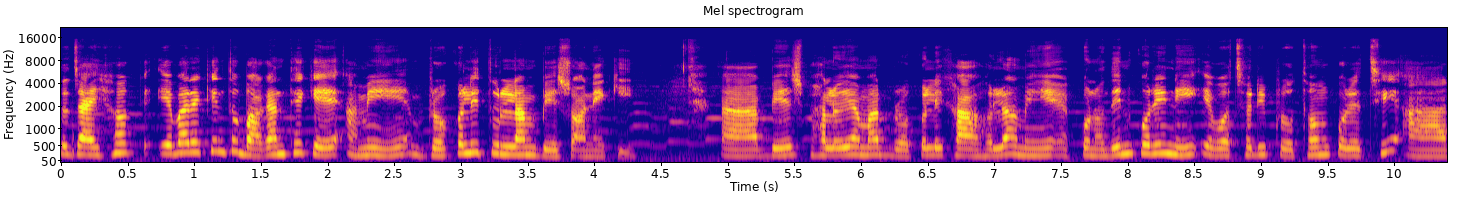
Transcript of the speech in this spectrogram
তো যাই হোক, এবারে কিন্তু বাগান থেকে আমি ব্রোকলি তুললাম বেশ অনেকই। বেশ ভালোই আমার ব্রোকলি খাওয়া হলো। আমি কোনো দিন করিনি, এবছরই প্রথম করেছি আর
